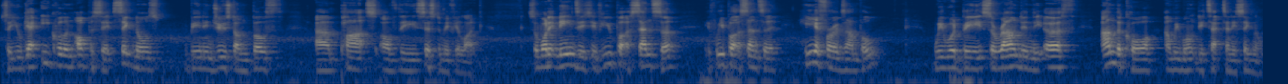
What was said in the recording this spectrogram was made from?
So you get equal and opposite signals being induced on both um, parts of the system, if you like. So what it means is if you put a sensor, if we put a sensor here, for example, we would be surrounding the earth and the core and we won't detect any signal.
